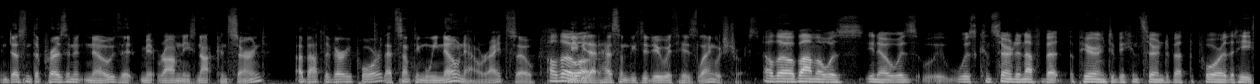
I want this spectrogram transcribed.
And doesn't the president know that Mitt Romney's not concerned about the very poor? That's something we know now, right? So Although, maybe uh, that has something to do with his language choice. Although Obama was, you know, was was concerned enough about appearing to be concerned about the poor that he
